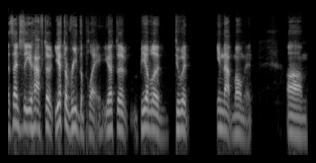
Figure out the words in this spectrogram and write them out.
essentially you have to you have to read the play. You have to be able to do it in that moment. Um,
